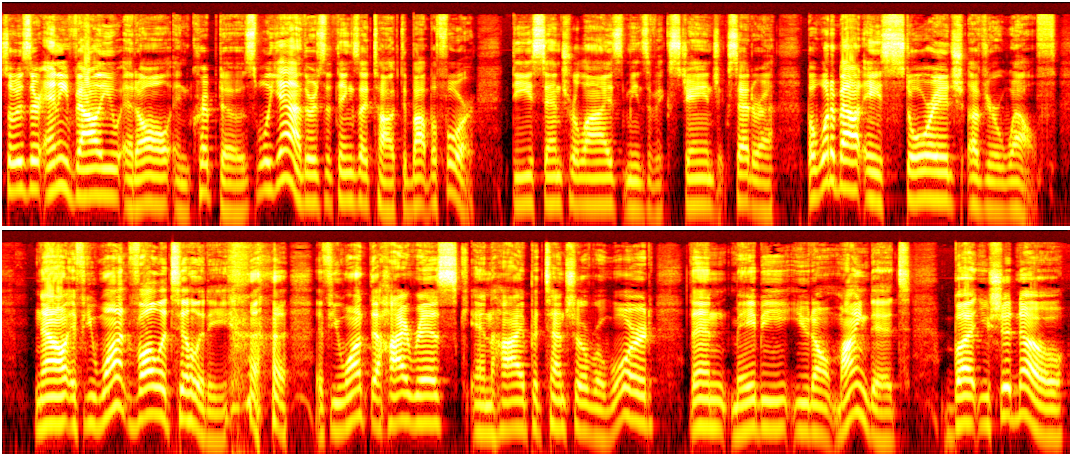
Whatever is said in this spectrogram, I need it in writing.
So, is there any value at all in cryptos? Well, yeah, there's the things I talked about before decentralized means of exchange, etc. But what about a storage of your wealth? Now, if you want volatility, if you want the high risk and high potential reward, then maybe you don't mind it. But you should know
